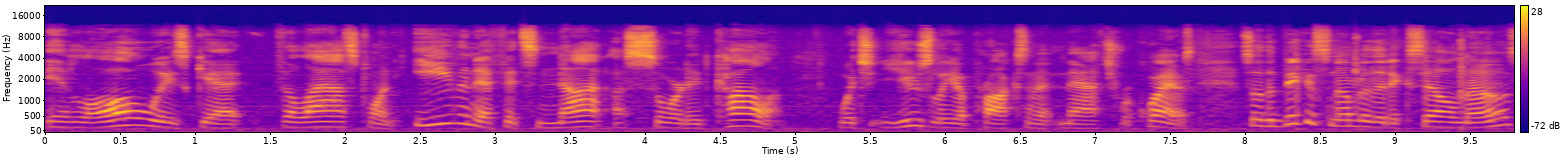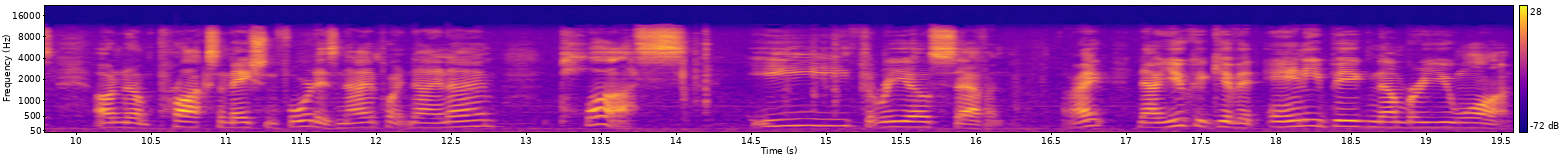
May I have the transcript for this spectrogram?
it'll always get the last one, even if it's not a sorted column which usually approximate match requires. So the biggest number that Excel knows, an approximation for it, is 9.99 plus E307. All right. Now you could give it any big number you want.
